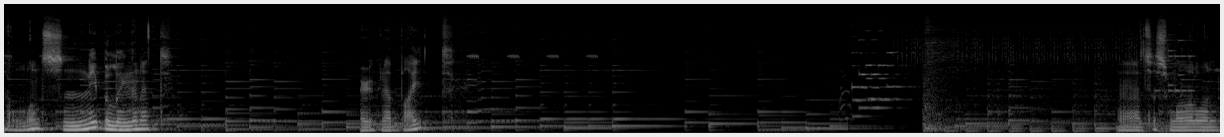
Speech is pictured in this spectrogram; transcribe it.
Someone's nibbling on it. Are you gonna bite? It's a small one.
